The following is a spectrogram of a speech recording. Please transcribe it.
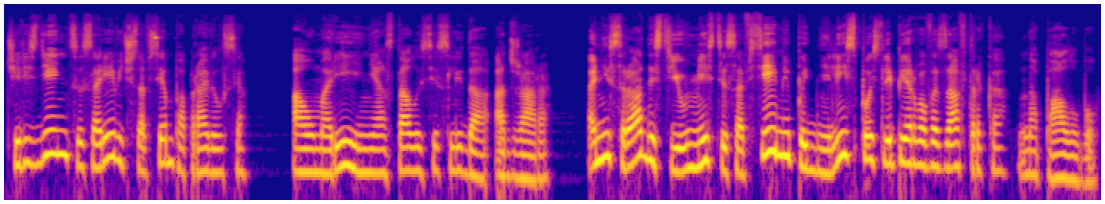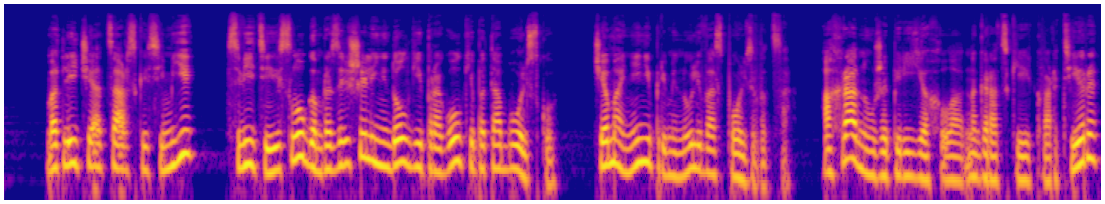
Через день цесаревич совсем поправился, а у Марии не осталось и следа от жара. Они с радостью вместе со всеми поднялись после первого завтрака на палубу. В отличие от царской семьи, свите и слугам разрешили недолгие прогулки по Тобольску, чем они не применули воспользоваться. Охрана уже переехала на городские квартиры,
